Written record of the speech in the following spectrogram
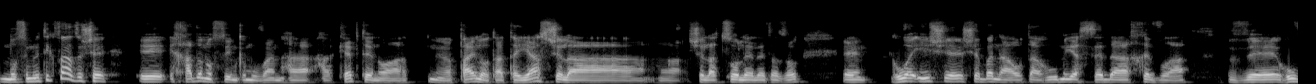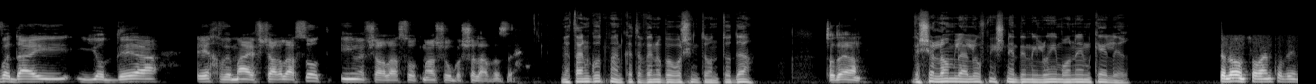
נושאים לתקווה, זה שאחד הנושאים כמובן, הקפטן או הפיילוט, הטייס של, של הצוללת הזאת, הוא האיש שבנה אותה, הוא מייסד החברה, והוא ודאי יודע איך ומה אפשר לעשות, אם אפשר לעשות משהו בשלב הזה. נתן גוטמן, כתבנו בוושינגטון, תודה. תודה, רן. ושלום לאלוף משנה במילואים רונן קלר. שלום, צהריים טובים.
